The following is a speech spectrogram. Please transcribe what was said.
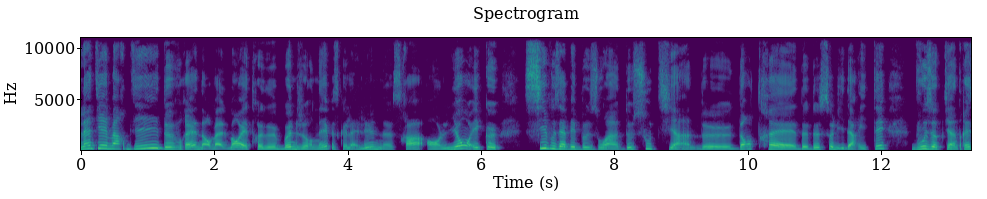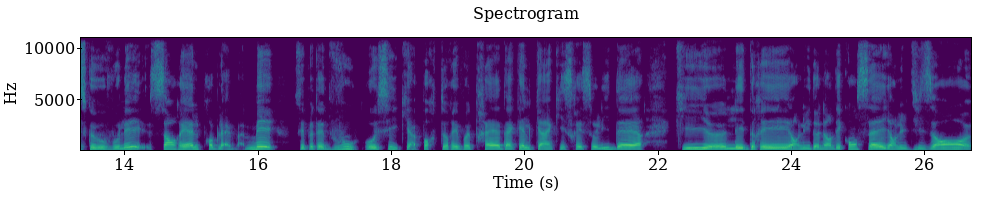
Lundi et mardi devraient normalement être de bonnes journées parce que la Lune sera en Lion et que si vous avez besoin de soutien, d'entraide, de, solidarité, vous obtiendrez ce que vous voulez sans réel problème. Mais c'est peut-être vous aussi qui apporterez votre aide à quelqu'un, qui serait solidaire, qui euh, l'aiderait en lui donnant des conseils, en lui disant euh,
